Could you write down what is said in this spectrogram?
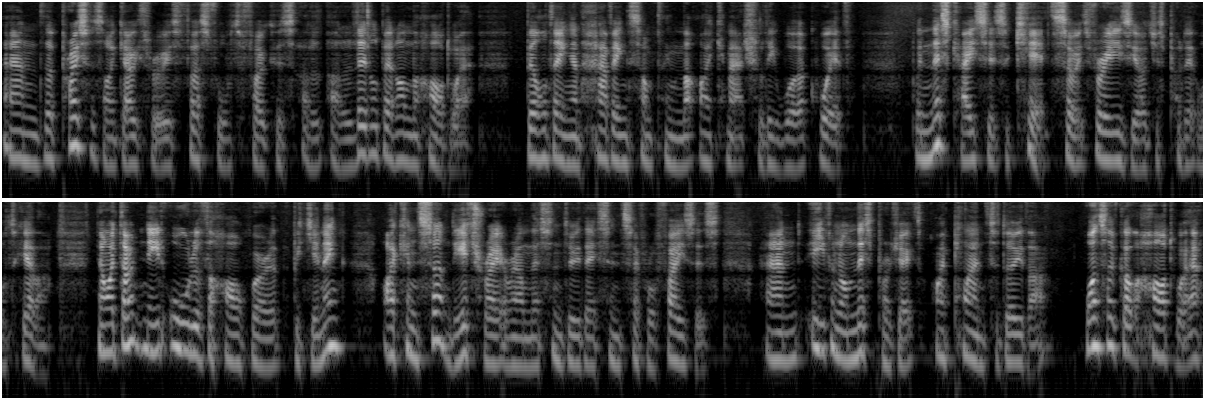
And the process I go through is first of all to focus a, a little bit on the hardware, building and having something that I can actually work with. In this case, it's a kit, so it's very easy. I just put it all together. Now, I don't need all of the hardware at the beginning. I can certainly iterate around this and do this in several phases. And even on this project, I plan to do that. Once I've got the hardware,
